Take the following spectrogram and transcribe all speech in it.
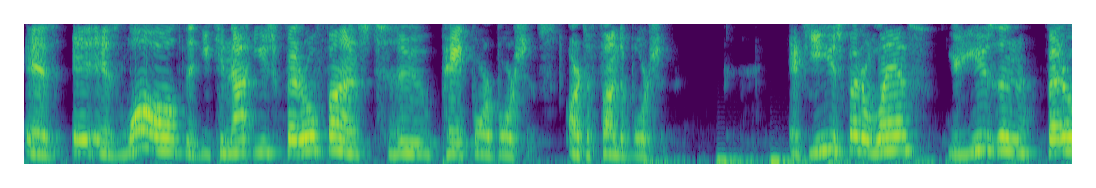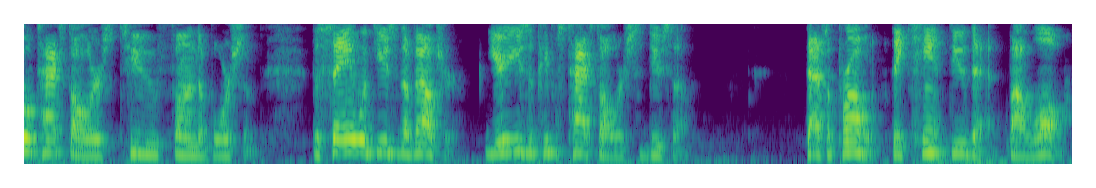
is it is law that you cannot use federal funds to pay for abortions or to fund abortion. If you use federal lands, you're using federal tax dollars to fund abortion. The same with using a voucher. You're using people's tax dollars to do so. That's a problem. They can't do that by law.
